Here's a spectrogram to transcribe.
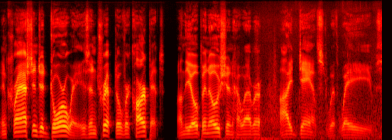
and crashed into doorways and tripped over carpet. On the open ocean, however, I danced with waves.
